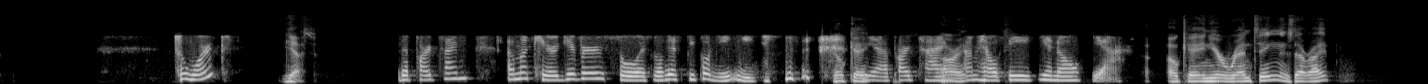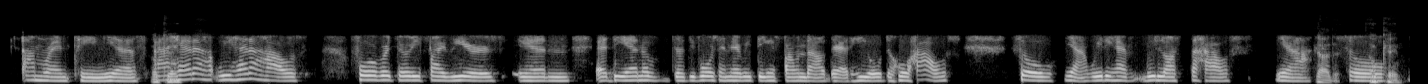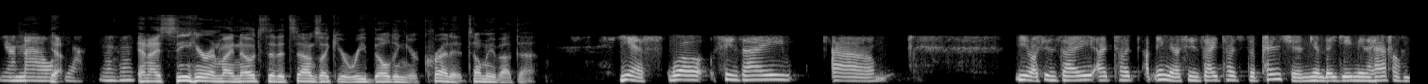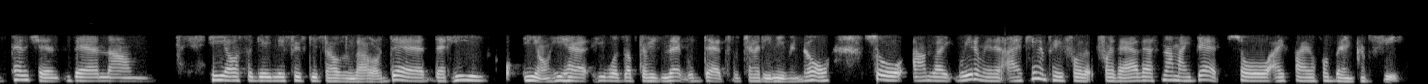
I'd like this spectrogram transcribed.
To work Yes. The part time. I'm a caregiver, so as long as people need me. Okay. yeah, part time. Right. I'm healthy. You know. Yeah. Okay, and you're renting. Is that right? I'm renting. Yes, Okay. I had a we had a house for over 35 years, and at the end of the divorce and everything, found out that he owed the whole house. So yeah, we didn't have we lost the house. Yeah. Got it. So Okay. yeah, now Yeah. yeah. hmm And I see here in my notes that it sounds like you're rebuilding your credit. Tell me about that. Yes. Well, since I um you know, since I I touched, I mean, you know, since I touched the pension, you know, they gave me half of his pension. Then um, he also gave me fifty thousand dollar debt that he, you know, he had he was up to his neck with debts, which I didn't even know. So I'm like, wait a minute, I can't pay for for that. That's not my debt. So I filed for bankruptcy.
